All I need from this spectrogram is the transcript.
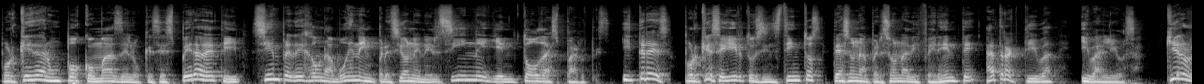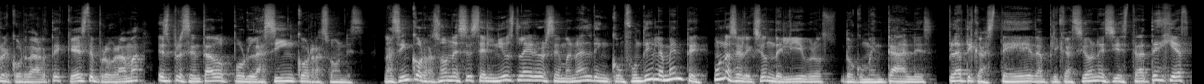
¿Por qué dar un poco más de lo que se espera de ti siempre deja una buena impresión en el cine y en todas partes? Y 3. ¿Por qué seguir tus instintos te hace una persona diferente, atractiva y valiosa? Quiero recordarte que este programa es presentado por las 5 razones. Las 5 razones es el newsletter semanal de Inconfundiblemente, una selección de libros, documentales, pláticas TED, aplicaciones y estrategias.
